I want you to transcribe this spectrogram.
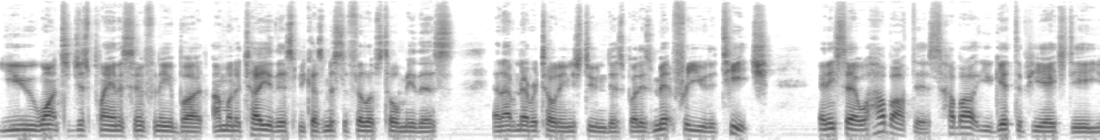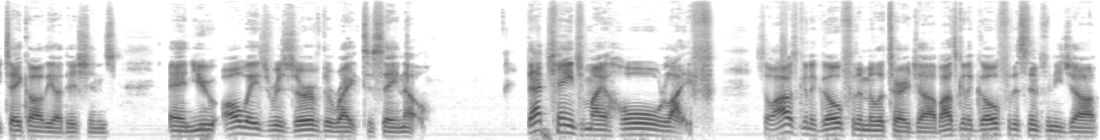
you want to just play in a symphony, but I'm going to tell you this because Mr. Phillips told me this, and I've never told any student this, but it's meant for you to teach. And he said, Well, how about this? How about you get the PhD, you take all the auditions, and you always reserve the right to say no? That changed my whole life. So I was going to go for the military job. I was going to go for the symphony job.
